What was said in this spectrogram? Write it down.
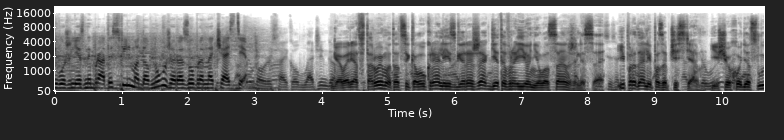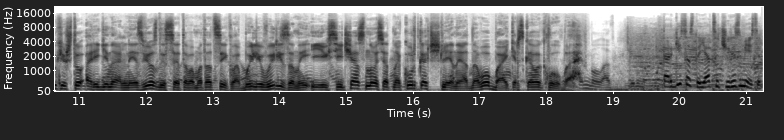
Его железный брат из фильма давно уже разобран на части. Говорят, второй мотоцикл украли из гаража где-то в районе Лос-Анджелеса и продали по запчастям. Еще ходят слухи, что оригинальные звезды с этого мотоцикла были вырезаны и их сейчас носят на куртках члены одного байкерского клуба. Торги состоятся через месяц.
